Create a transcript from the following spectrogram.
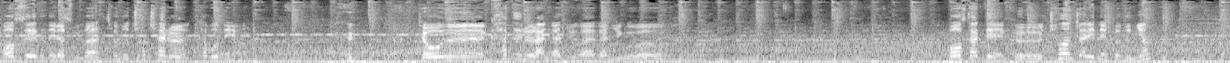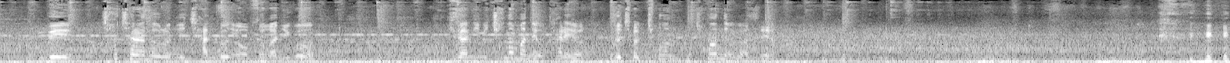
버스에서 내렸습니다. 저도 첫 차를 타보네요. 저 오늘 카드를 안 가지고 가가지고 버스 탈 때 그 천 원짜리 냈거든요. 근데 첫 차라서 그런지 잔돈이 없어가지고 기사님이 천 원만 내고 타래요. 그래서 저 천 원, 천원 내고 왔어요.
